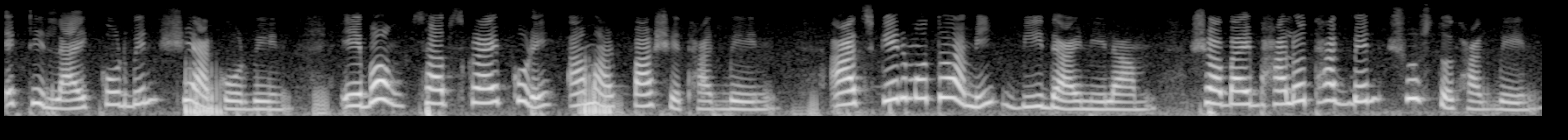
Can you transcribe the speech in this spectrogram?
একটি লাইক করবেন, শেয়ার করবেন এবং সাবস্ক্রাইব করে আমার পাশে থাকবেন। আজকের মতো আমি বিদায় নিলাম। সবাই ভালো থাকবেন, সুস্থ থাকবেন।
